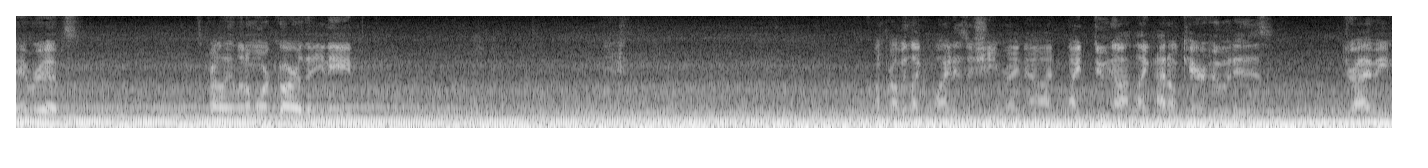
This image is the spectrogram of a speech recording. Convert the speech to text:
It rips. It's probably a little more car than you need. like white as a sheet right now. I, I do not like, I don't care who it is driving.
